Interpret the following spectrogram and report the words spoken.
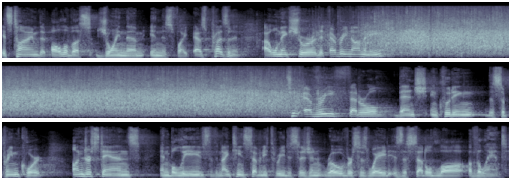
It's time that all of us join them in this fight. As president, I will make sure that every nominee to every federal bench, including the Supreme Court, understands and believes that the 1973 decision, Roe versus Wade, is the settled law of the land.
